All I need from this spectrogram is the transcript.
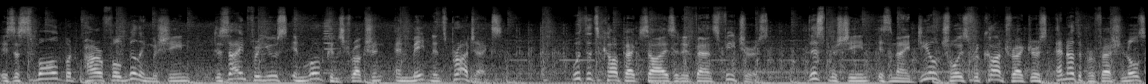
is a small but powerful milling machine designed for use in road construction and maintenance projects. With its compact size and advanced features, this machine is an ideal choice for contractors and other professionals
